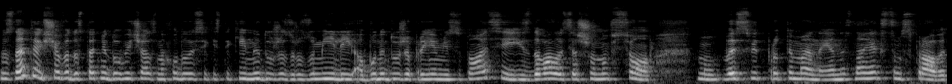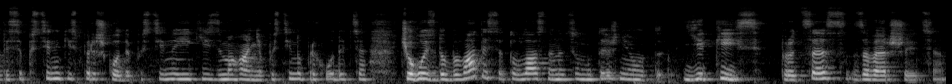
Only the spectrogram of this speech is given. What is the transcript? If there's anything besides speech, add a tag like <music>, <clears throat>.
Ну, знаєте, якщо ви достатньо довгий час знаходилися в якійсь такій не дуже зрозумілій або не дуже приємній ситуації, і здавалося, що ну все, ну весь світ проти мене, я не знаю, як з цим справитися, постійно якісь перешкоди, постійно якісь змагання, постійно приходиться чогось добиватися, то власне на цьому тижні от якийсь процес завершується.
